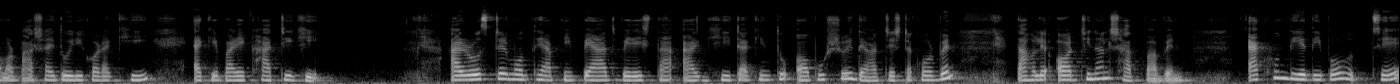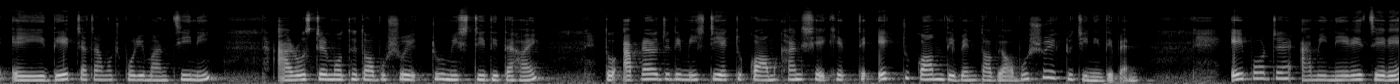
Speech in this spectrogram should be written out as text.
আমার বাসায় তৈরি করা ঘি, একেবারে খাঁটি ঘি। আর রোস্টের মধ্যে আপনি পেঁয়াজ, বেরেস্তা আর ঘিটা কিন্তু অবশ্যই দেওয়ার চেষ্টা করবেন। তাহলে অরিজিনাল স্বাদ পাবেন। এখন দিয়ে দিব হচ্ছে এই দেড় চা চামচ পরিমাণ চিনি আর রোস্টের মধ্যে তো অবশ্যই একটু মিষ্টি দিতে হয়। তো আপনারা যদি মিষ্টি একটু কম খান সেই ক্ষেত্রে একটু কম দিবেন, তবে অবশ্যই একটু চিনি দেবেন। এই পর্যায়ে আমি নেড়ে চেড়ে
